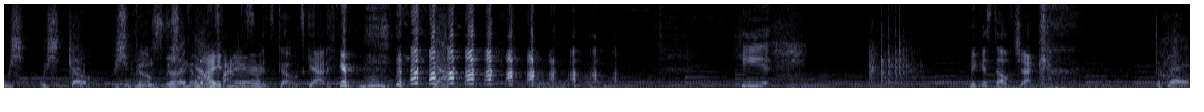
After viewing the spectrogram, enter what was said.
We should, we should go. We should Go. This is a go. It's nightmare. Let's, let's go. Let's get out of here. he make a stealth check. Okay.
